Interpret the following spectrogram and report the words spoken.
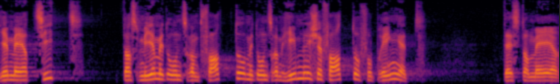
je mehr Zeit, dass wir mit unserem Vater, mit unserem himmlischen Vater verbringen, desto mehr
